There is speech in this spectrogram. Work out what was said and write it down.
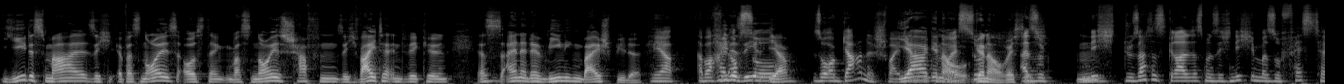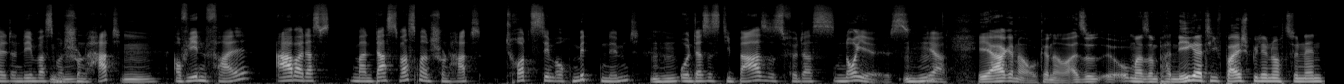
jedes Mal sich etwas Neues ausdenken, was Neues schaffen, sich weiterentwickeln. Das ist einer der wenigen Beispiele. Ja, aber halt Viele auch so, ja. so organisch weiterentwickeln. Ja, genau, weißt du? genau, richtig. Also Mhm. Nicht, du sagtest gerade, dass man sich nicht immer so festhält an dem, was man mhm. schon hat. Mhm. Auf jeden Fall. Aber dass man das, was man schon hat, trotzdem auch mitnimmt mhm. und dass es die Basis für das Neue ist. Mhm. Ja. ja, genau, genau. Also, äh, um mal so ein paar Negativbeispiele noch zu nennen:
